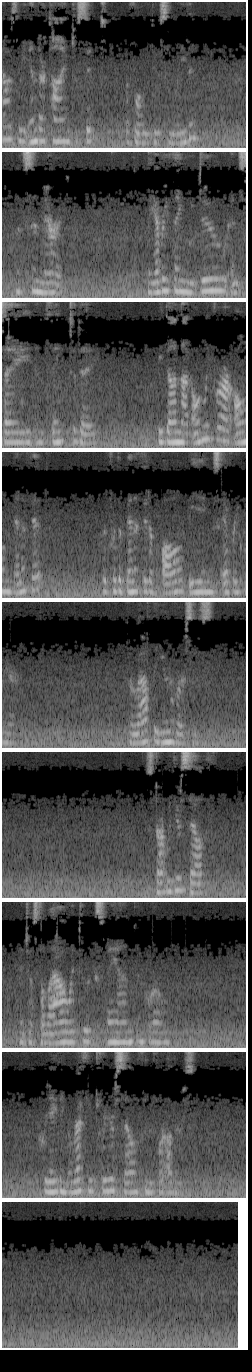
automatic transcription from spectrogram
Now, as we end our time to sit before we do some reading, let's send merit. May everything we do and say and think today be done not only for our own benefit, but for the benefit of all beings everywhere, throughout the universes. Start with yourself and just allow it to expand and grow, creating a refuge for yourself and for others.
